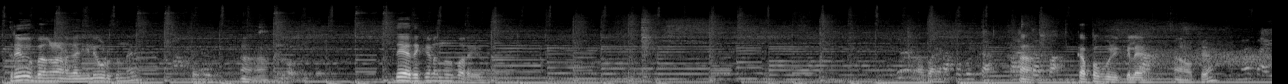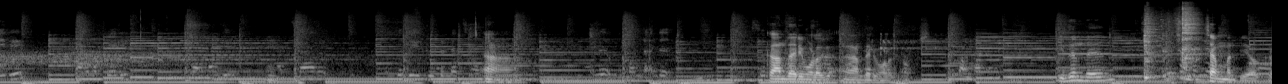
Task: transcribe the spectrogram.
ഇത്രയും വിഭവങ്ങളാണ് കഞ്ഞിയിൽ കൊടുക്കുന്നത് ആ. ഇത് ഏതൊക്കെയാണെന്ന് പറയുന്നത് ആ കപ്പ കപ്പ പുഴിക്കല്ലേ ആ ഓക്കെ. ബീട്രൂട്ടിന്റെ ആ. കൊണ്ട. കാന്താരി മുളക് കാന്താരി മുളക് ഇത് ചമ്മന്തി. ചമ്മന്തി ഓക്കെ.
